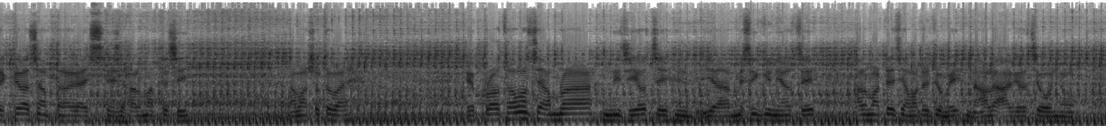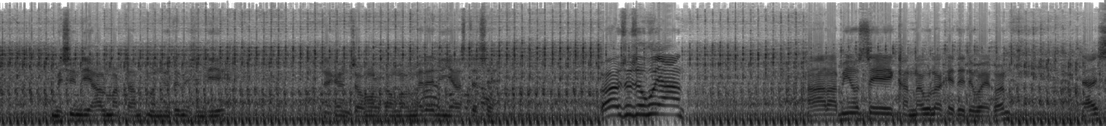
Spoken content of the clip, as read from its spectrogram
দেখতে পাচ্ছেন আপনারা গাইস এই যে হাল মারতেছি আমার ছোটো ভাই। এ প্রথম হচ্ছে আমরা নিজে হচ্ছে মেশিন কিনে হচ্ছে হাল মারতেছি আমাদের জমি, নাহলে আগে হচ্ছে অন্য মেশিন দিয়ে হাল মারতাম অন্যতে মেশিন দিয়ে। এখন জঙ্গল ফঙ্গল মেরে নিয়ে আসতেছে। আর আমি হচ্ছে এই খান্নাগুলো খেতে দেবো এখন। গাইস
